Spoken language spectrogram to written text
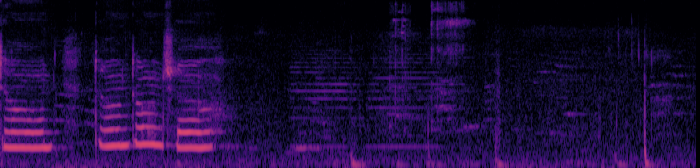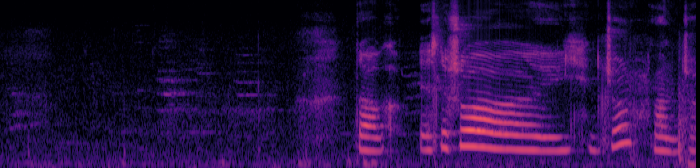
Дун, дун, дун, ча. Так, если что, ничего, ладно, ничего.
